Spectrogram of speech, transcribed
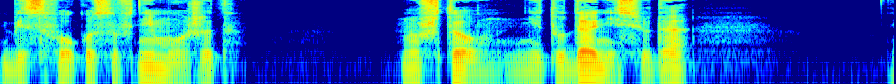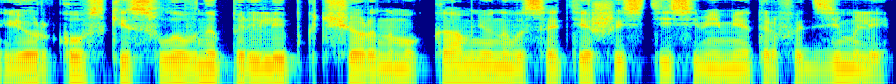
Без фокусов не может. Ну что он, ни туда, ни сюда. Юрковский словно прилип к черному камню на высоте 6-7 метров от земли.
